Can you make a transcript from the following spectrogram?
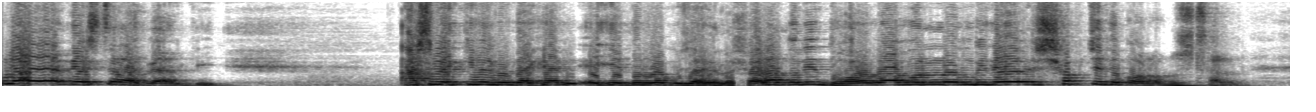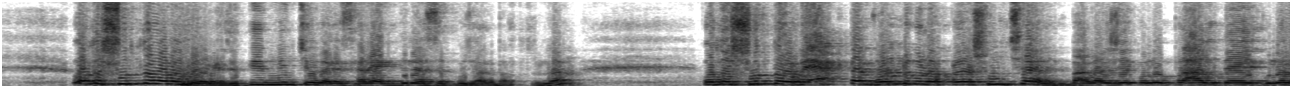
উনারা দেশ চালাবে আর কি। আসলে কীভাবে দেখেন, এই যে দুর্গা পূজা গেল সনাতনী ধর্মাবলম্বীদের সবচেয়ে বড় অনুষ্ঠান। কত সুন্দর হয়ে গেছে, তিন দিন চলে গেছে, আর একদিন আছে পূজার মাত্র, না? কত সুন্দর একটা গন্ডগোল আপনারা শুনছেন? বাংলাদেশে কোনো প্রান্তে কোনো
